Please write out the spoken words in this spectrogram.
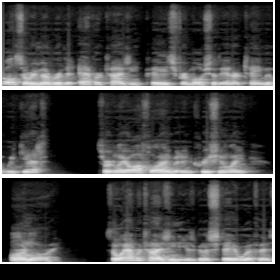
also remember that advertising pays for most of the entertainment we get, certainly offline, but increasingly online. So advertising is going to stay with us.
